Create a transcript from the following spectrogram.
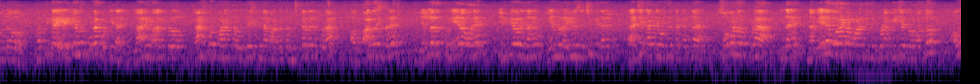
ಒಂದು ಪತ್ರಿಕಾ ಹೇಳಿಕೆಯನ್ನು ಕೂಡ ಕೊಟ್ಟಿದ್ದಾರೆ. ಲಾರಿ ಮಾಲೀಕರು ಟ್ರಾನ್ಸ್ಪೋರ್ಟ್ ಮಾಡೋಂಥ ಉದ್ದೇಶದಿಂದ ಮಾಡಿದಂಥ ಮುಷ್ಕರದಲ್ಲಿ ಕೂಡ ಅವ್ರು ಭಾಗವಹಿಸಿದ್ದಾರೆ. ಇದೆಲ್ಲದಕ್ಕೂ ನೇರ ಹೊಣೆ ಎಂ ಪಿ ಅವರು ಇದ್ದಾರೆ. ಕೇಂದ್ರ ರೈಲ್ವೆ ಸಚಿವರಿದ್ದಾರೆ ರಾಜ್ಯ ಖಾತೆ ಹೊಂದಿರತಕ್ಕಂಥ ಸೋಮಣ್ಣವರು ಕೂಡ ಇದ್ದಾರೆ. ನಾವೇನೇ ಹೋರಾಟ ಮಾಡೋದಿದ್ರು ಕೂಡ ಬಿಜೆಪಿ ಮೊದಲು ಅವರ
